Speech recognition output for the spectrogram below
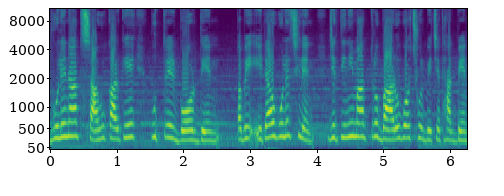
ভোলেনাথ সাহুকারকে পুত্রের বর দেন। তবে এটাও বলেছিলেন যে তিনি মাত্র বারো বছর বেঁচে থাকবেন।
